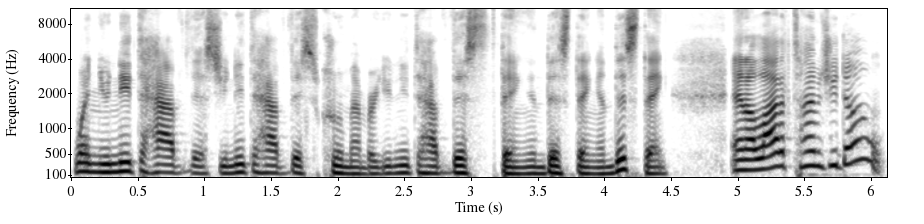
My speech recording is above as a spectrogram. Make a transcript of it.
When you need to have this, you need to have this crew member, you need to have this thing and this thing and this thing. And a lot of times you don't.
